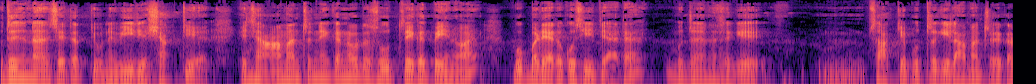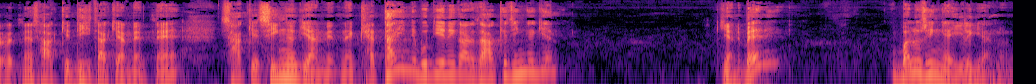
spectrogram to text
බුදුසසුනන්සේට තිබුණ වීර්ය ශක්තිය. ඒ නිසා ආමන්ත්‍රණය කරනකොට සූත්‍රයක පේනවා බුබ්බඩයට කුසීතයට බුදුසසුනගේ ශාක්‍ය පුත්‍ර කියලා ආමන්ත්‍රණය කරලත් නැහැ. ශාක්‍ය දිහිතා කියන්නේත් නැහැ. ශාක්‍ය සිංහ කියන්නේත් නැහැ. කැතයිනේ බුදියනේ කාට ශාක්‍ය සිංහ කියන්නේ. කියන්න බෑනේ. බලු සිංහයි කියලා කියන්න ඕන.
